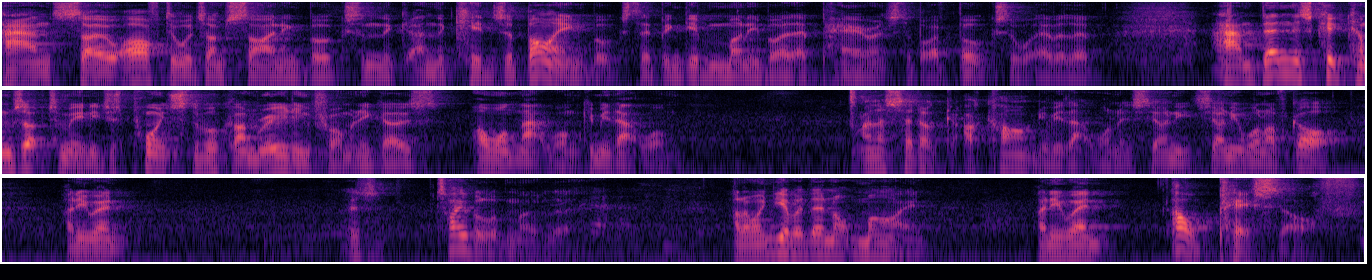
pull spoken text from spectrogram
And so afterwards, I'm signing books, and the, and the kids are buying books. They've been given money by their parents to buy books or whatever. And then this kid comes up to me and he just points to the book I'm reading from, and he goes, "I want that one. Give me that one." And I said, I, can't give you that one. It's the, only, it's the only one I've got. And he went, There's a table of them over there. And I went, Yeah, but they're not mine. And he went, Oh, pissed off.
